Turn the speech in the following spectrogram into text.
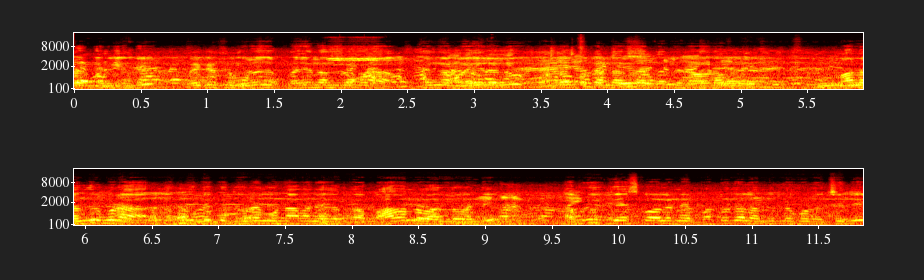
రావడం జరిగింది. ఈరోజు ప్రజలందరూ కూడా ముఖ్యంగా మహిళలు తరలి రావడం వాళ్ళందరూ కూడా అభివృద్ధికి దూరంగా ఉన్నామనే ఒక భావన వాళ్ళు ఉంది అభివృద్ధి చేసుకోవాలనే పట్టుదల అందరిలో కూడా వచ్చింది.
